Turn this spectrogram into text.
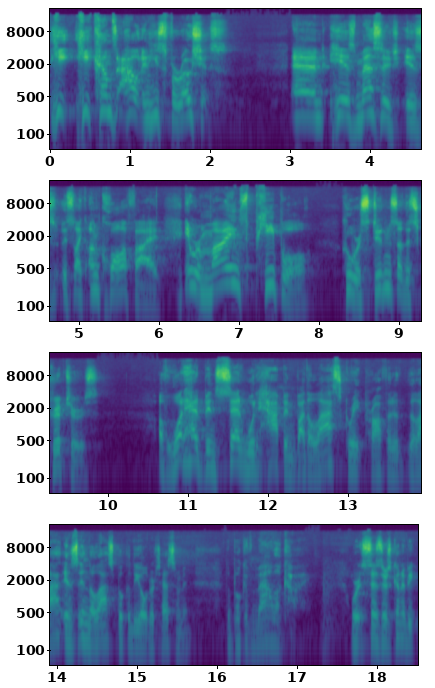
he he comes out and he's ferocious, and his message is is like unqualified. It reminds people who were students of the scriptures of what had been said would happen by the last great prophet of the last in the last book of the Older Testament, the book of Malachi where it says there's going to be,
